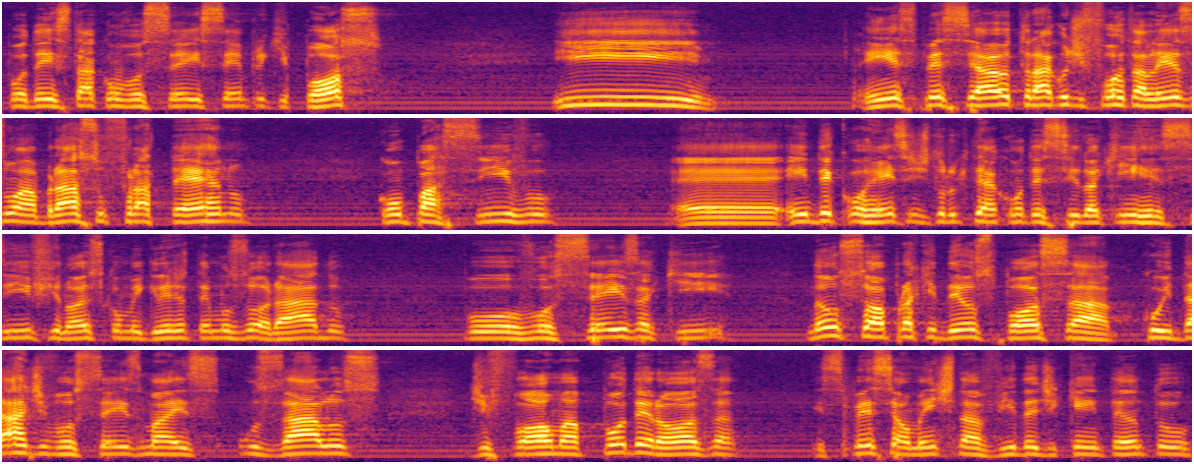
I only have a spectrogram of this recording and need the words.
poder estar com vocês sempre que posso. E, em especial, eu trago de Fortaleza um abraço fraterno, compassivo, é, em decorrência de tudo que tem acontecido aqui em Recife. Nós, como igreja, temos orado por vocês aqui, não só para que Deus possa cuidar de vocês, mas usá-los de forma poderosa especialmente na vida de quem tanto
